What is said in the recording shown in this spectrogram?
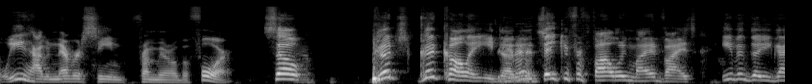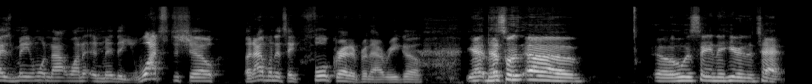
we have never seen from Miro before. So. Yeah. Good, good call, AEW. Thank you for following my advice, even though you guys may not want to admit that you watched the show, but I'm going to take full credit for that, Rico. Yeah, that's what uh, uh who was saying it here in the chat.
